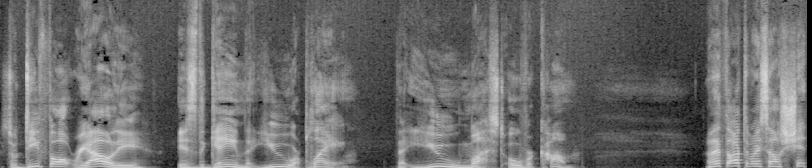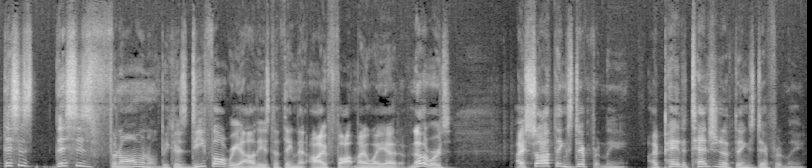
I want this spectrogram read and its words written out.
So default reality is the game that you are playing, that you must overcome. And I thought to myself, shit, this is this is phenomenal because default reality is the thing that I fought my way out of. In other words, I saw things differently. I paid attention to things differently.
